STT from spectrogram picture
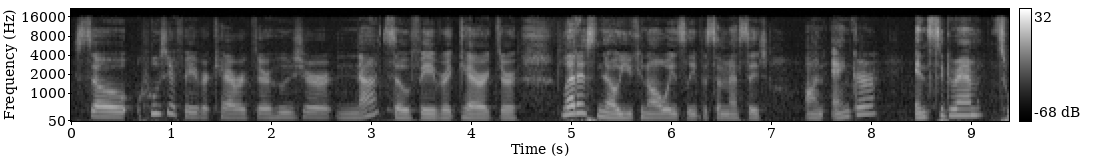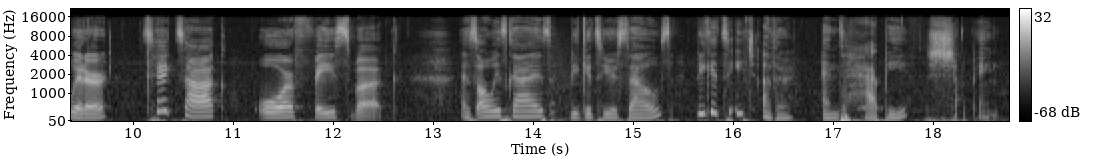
So, who's your favorite character? Who's your not so favorite character? Let us know. You can always leave us a message on Anchor, Instagram, Twitter, TikTok, or Facebook. As always, guys, be good to yourselves, be good to each other, and happy shopping.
